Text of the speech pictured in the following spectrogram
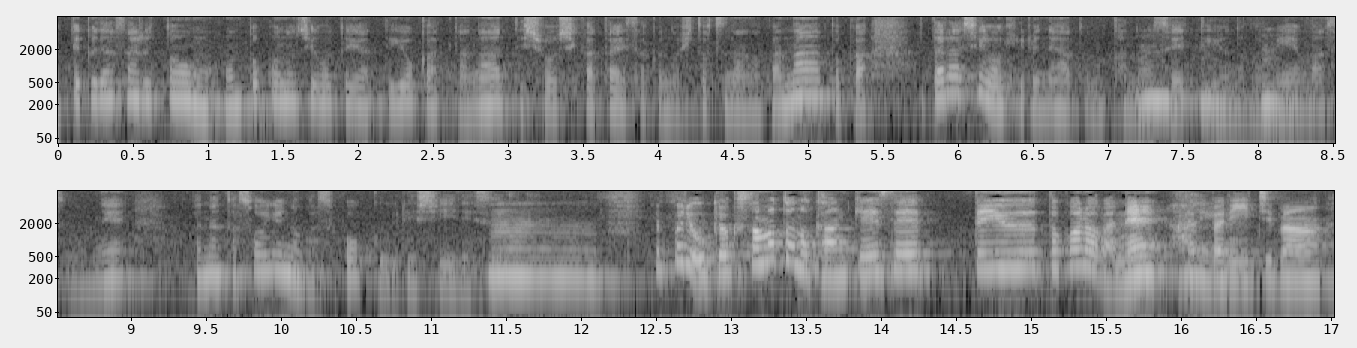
言ってくださるともう本当この仕事やってよかったなって少子化対策の一つなのかなとか新しいお昼寝後の可能性っていうのが見えますよね。なんかそういうのがすごく嬉しいです。やっぱりお客様との関係性っっていうところがね、はいやっぱり一番、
